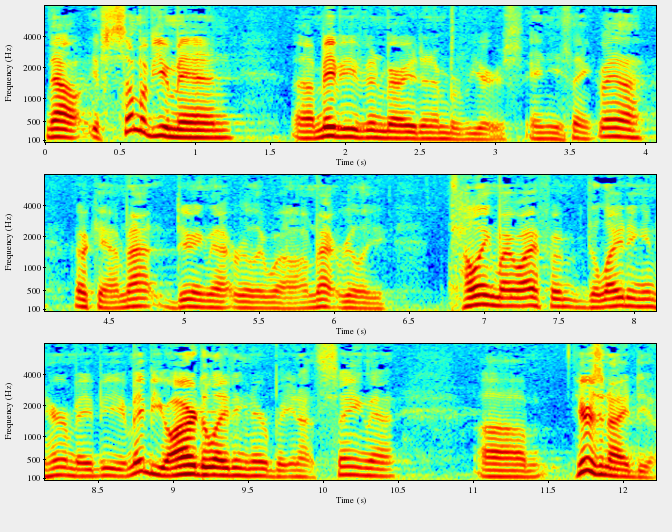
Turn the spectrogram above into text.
Now, if some of you men, uh, maybe you've been married a number of years, and you think, well, okay, I'm not doing that really well. I'm not really telling my wife I'm delighting in her, maybe. Maybe you are delighting in her, but you're not saying that. Um, here's an idea.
